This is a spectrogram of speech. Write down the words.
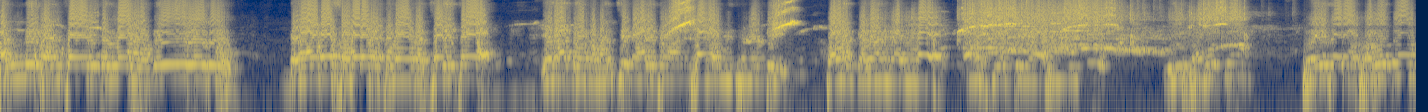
అన్ని పంచాయతీల్లో ఒకే రోజు గ్రామ సభలు పెట్టడం ఒక చరిత్ర ఇలాంటి ఒక మంచి కార్యక్రమాన్ని ప్రారంభించినటువంటి పవన్ కళ్యాణ్ గారు ఈ ప్రభుత్వం పేదల ప్రభుత్వం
